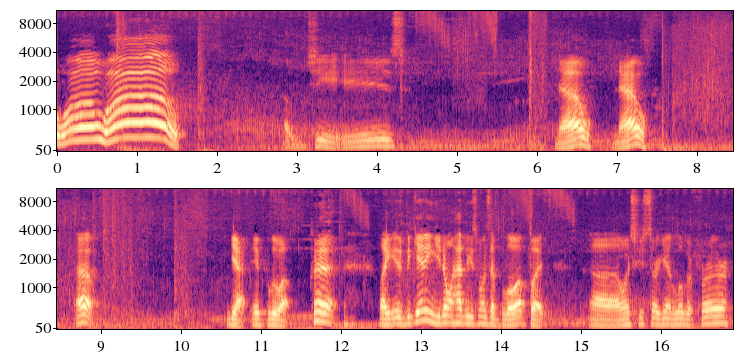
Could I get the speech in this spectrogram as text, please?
whoa, whoa! Oh, jeez. No, no. Oh. Yeah, it blew up. like, in the beginning, you don't have these ones that blow up, but uh, once you start getting a little bit further,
